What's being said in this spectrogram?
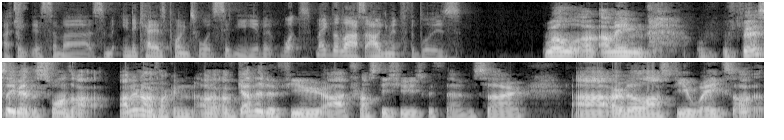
I think there's some uh, some indicators pointing towards Sydney here. But what's make the last argument for the Blues? Well, I mean, firstly about the Swans, I, I don't know if I can. I've gathered a few uh, trust issues with them, so. Uh, over the last few weeks. Uh,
